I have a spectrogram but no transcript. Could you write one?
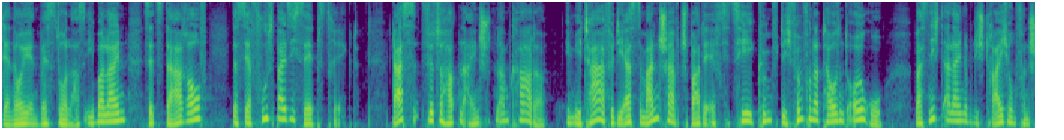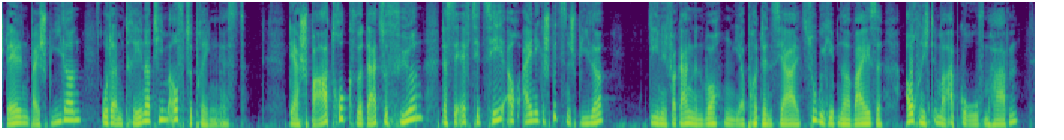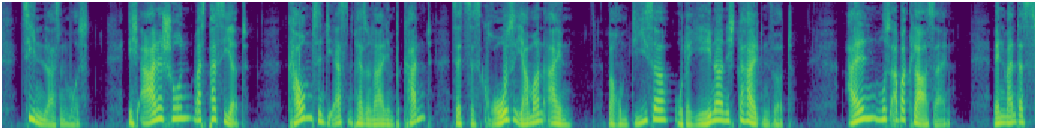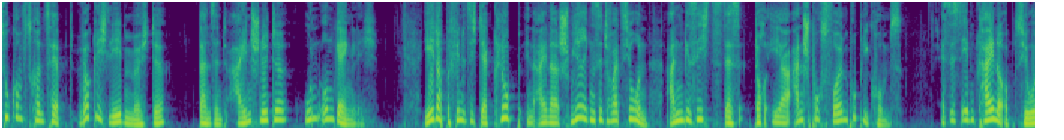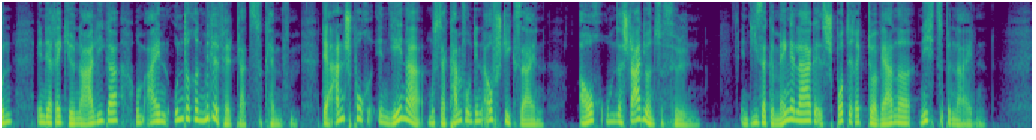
Der neue Investor Lars Eberlein setzt darauf, dass der Fußball sich selbst trägt. Das führt zu harten Einschnitten am Kader. Im Etat für die erste Mannschaft spart der FCC künftig 500.000 Euro, was nicht allein über die Streichung von Stellen bei Spielern oder im Trainerteam aufzubringen ist. Der Spardruck wird dazu führen, dass der FCC auch einige Spitzenspieler, die in den vergangenen Wochen ihr Potenzial zugegebenerweise auch nicht immer abgerufen haben, ziehen lassen muss. Ich ahne schon, was passiert. Kaum sind die ersten Personalien bekannt, setzt das große Jammern ein warum dieser oder jener nicht gehalten wird. Allen muss aber klar sein, wenn man das Zukunftskonzept wirklich leben möchte, dann sind Einschnitte unumgänglich. Jedoch befindet sich der Club in einer schwierigen Situation angesichts des doch eher anspruchsvollen Publikums. Es ist eben keine Option, in der Regionalliga um einen unteren Mittelfeldplatz zu kämpfen. Der Anspruch in Jena muss der Kampf um den Aufstieg sein, auch um das Stadion zu füllen. In dieser Gemengelage ist Sportdirektor Werner nicht zu beneiden.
